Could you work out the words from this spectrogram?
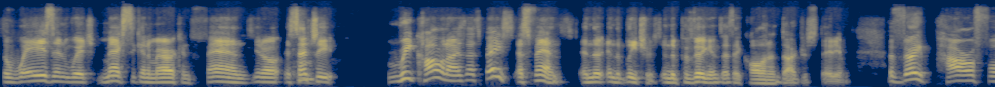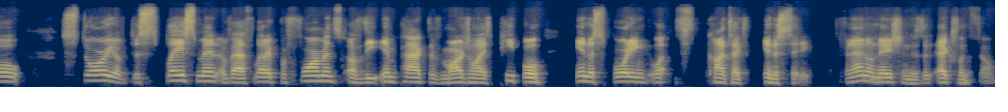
the ways in which Mexican American fans, you know, essentially recolonize that space as fans in the in the bleachers, in the pavilions, as they call it in Dodger Stadium. A very powerful story of displacement, of athletic performance, of the impact of marginalized people in a sporting context in a city. Fernando Nation is an excellent film.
